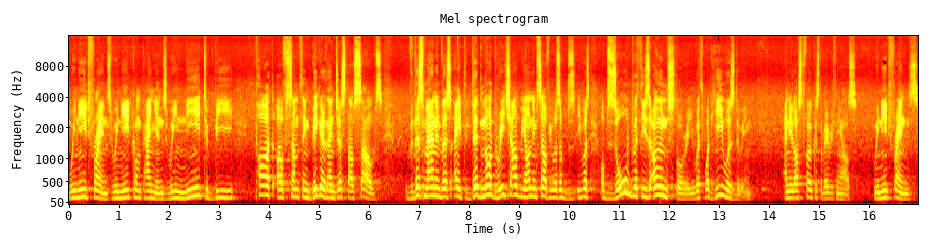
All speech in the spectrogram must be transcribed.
We need friends, we need companions, we need to be part of something bigger than just ourselves. This man in verse 8 did not reach out beyond himself. He was, he was absorbed with his own story, with what he was doing, and he lost focus of everything else. We need friends,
